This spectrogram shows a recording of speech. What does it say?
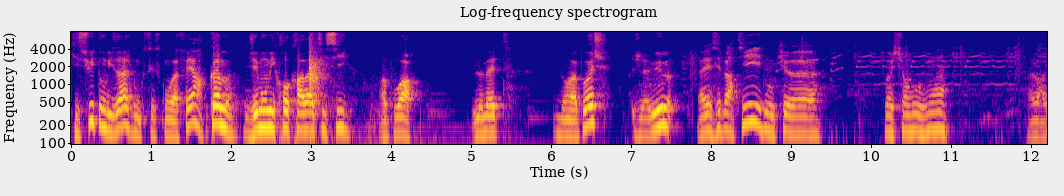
qui suit ton visage, donc c'est ce qu'on va faire. Comme j'ai mon micro cravate ici, on va pouvoir le mettre dans la poche. Je l'allume. Allez c'est parti. Donc euh, je suis en mouvement. Alors a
